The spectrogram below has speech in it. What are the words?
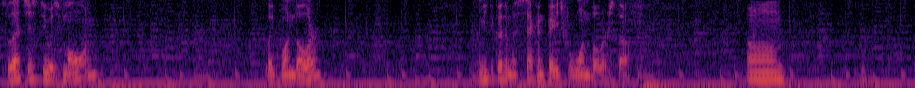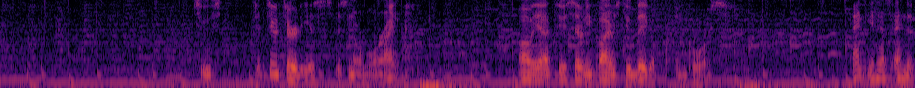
So let's just do a small one. Like $1. I need to go to my second page for $1 stuff. Um... Two, 230 is, is normal, right? Oh yeah, 275 is too big, of fucking course. And it has ended.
